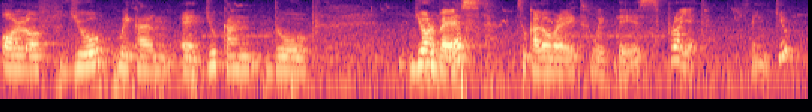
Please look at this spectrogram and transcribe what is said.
all of you, we can, uh, you can do your best to collaborate with this project. Thank you.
